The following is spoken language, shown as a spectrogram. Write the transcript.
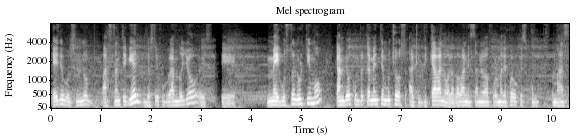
que ha ido evolucionando bastante bien, lo estoy jugando yo, este, me gustó el último, cambió completamente. Muchos criticaban o alababan esta nueva forma de juego que es un poco más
